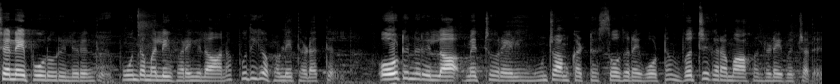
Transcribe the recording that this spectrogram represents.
சென்னை போரூரிலிருந்து பூந்தமல்லி வரையிலான புதிய வழித்தடத்தில் ஓட்டுநர் இல்லா மெட்ரோ ரயிலின் மூன்றாம் கட்ட சோதனை ஓட்டம் வெற்றிகரமாக நடைபெற்றது.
